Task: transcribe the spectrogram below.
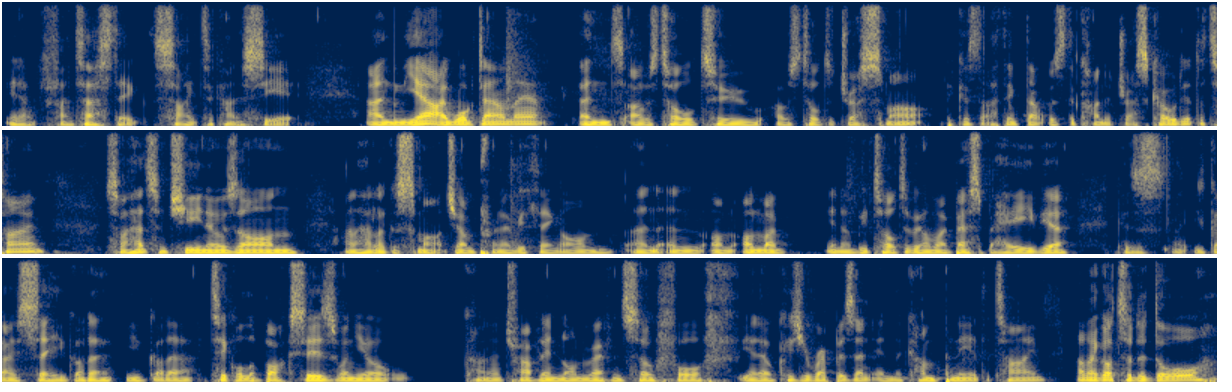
you know, fantastic sight to kind of see it. And yeah, I walked down there and I was told to I was told to dress smart because I think that was the kind of dress code at the time. So I had some chinos on and I had like a smart jumper and everything on and and on on my you know be told to be on my best behavior because like you guys say you've got to you've got to tick all the boxes when you're kind of traveling non-rev and so forth you know because you're representing the company at the time and i got to the door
